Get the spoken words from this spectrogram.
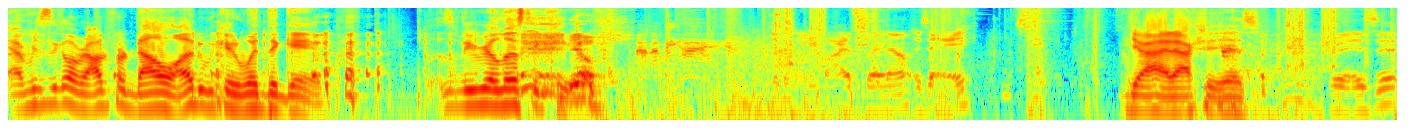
every single round from now on, we can win the game. Let's be realistic here. Yo. Getting A vibes right now. Is it A? Yeah, it actually is. Wait, is it?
